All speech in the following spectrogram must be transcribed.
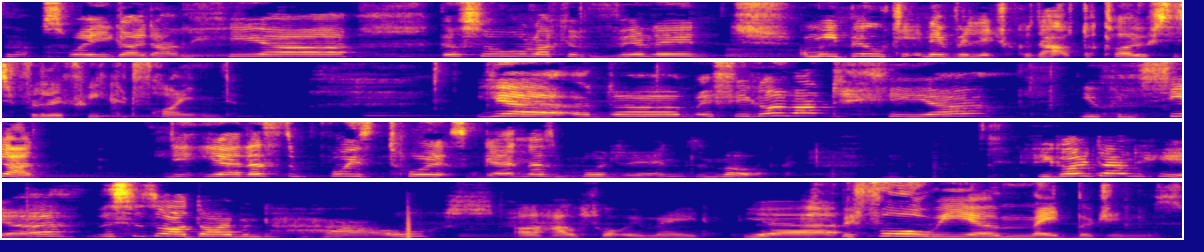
that's where you go down here. It's all like a village. and we built it in a village because that was the closest village we could find. Yeah, and um, if you go around here, You can see our y- yeah, that's the boys' toilets again. There's Budgens, and look. If you go down here, this is our diamond house. our house what we made Yeah, before we um, made budgens.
